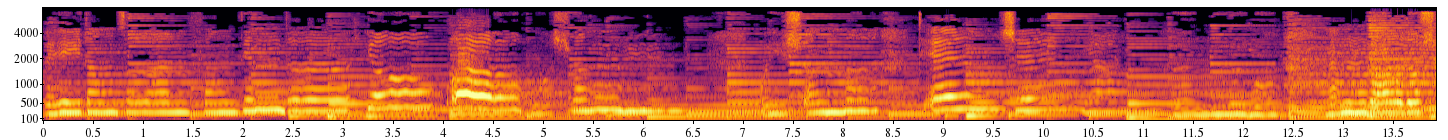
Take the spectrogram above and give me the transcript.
被当作乱放电的诱惑。我双鱼，为什么天蝎要恨我？难道都是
